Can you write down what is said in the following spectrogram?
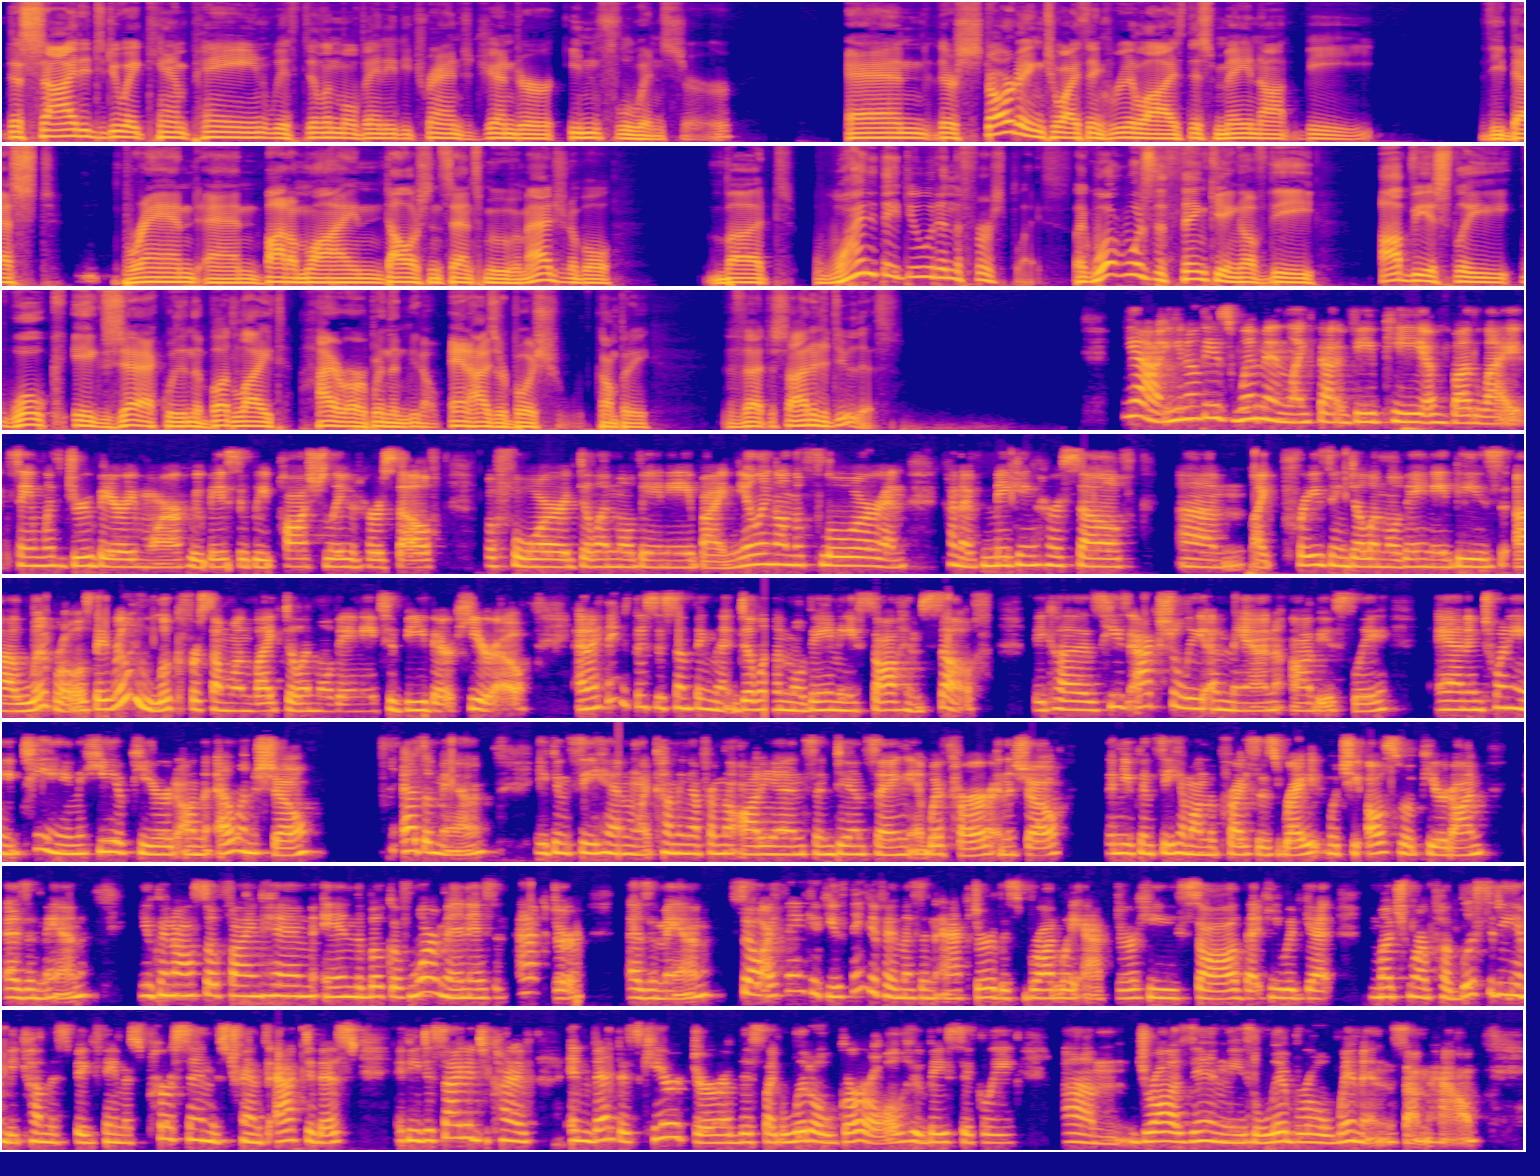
decided to do a campaign with Dylan Mulvaney, the transgender influencer. And they're starting to, I think, realize this may not be the best brand and bottom line dollars and cents move imaginable. But why did they do it in the first place? Like, what was the thinking of the obviously woke exec within the Bud Light hire or within you know Anheuser Busch company that decided to do this. Yeah, you know, these women like that VP of Bud Light, same with Drew Barrymore, who basically postulated herself before Dylan Mulvaney by kneeling on the floor and kind of making herself um, like praising Dylan Mulvaney, these uh, liberals, they really look for someone like Dylan Mulvaney to be their hero. And I think this is something that Dylan Mulvaney saw himself because he's actually a man, obviously. And in 2018, he appeared on The Ellen Show as a man. You can see him like coming up from the audience and dancing with her in the show. Then you can see him on The Price is Right, which he also appeared on as a man. You can also find him in the Book of Mormon as an actor as a man. So I think if you think of him as an actor, this Broadway actor, he saw that he would get much more publicity and become this big famous person, this trans activist, if he decided to kind of invent this character of this like little girl who basically um, draws in these liberal women somehow.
